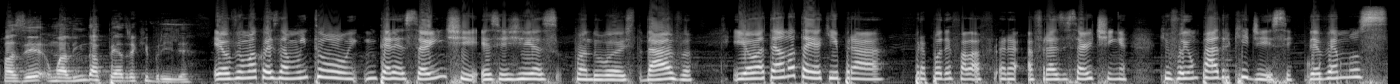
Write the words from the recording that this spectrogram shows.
fazer uma linda pedra que brilha. Eu vi uma coisa muito interessante esses dias quando eu estudava, e eu até anotei aqui para para poder falar a fra- a frase certinha, que foi um padre que disse: "Devemos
